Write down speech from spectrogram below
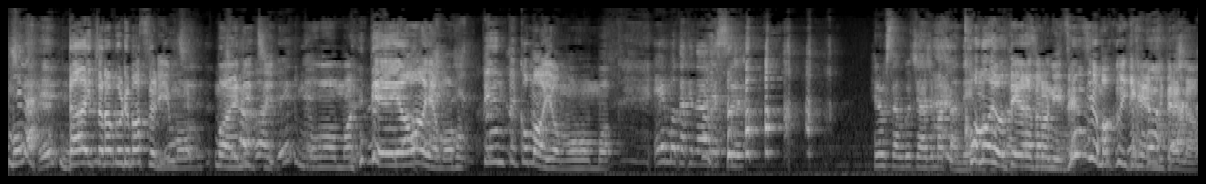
もう、大トラブル祭り、もう、毎日。ねもう、もう、てんやわんや、もう、てんてこまいよ、もうほんま。えーもう竹縄ですひろきさん愚痴始まったんでこの予定やったのに全然うまくいけへん、みたいな。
